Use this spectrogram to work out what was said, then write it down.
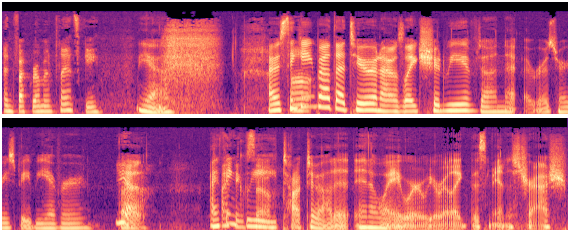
And fuck Roman Polanski. Yeah. I was thinking Uh, about that too, and I was like, should we have done Rosemary's Baby ever? But Yeah. I think, think we so. talked about it in a way where we were like, this man is trash.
